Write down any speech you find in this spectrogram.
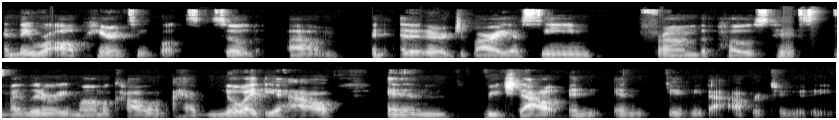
and they were all parenting books. So um, an editor, Jabari Asim from the Post, hits my literary mama column. I have no idea how, and reached out and and gave me that opportunity.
